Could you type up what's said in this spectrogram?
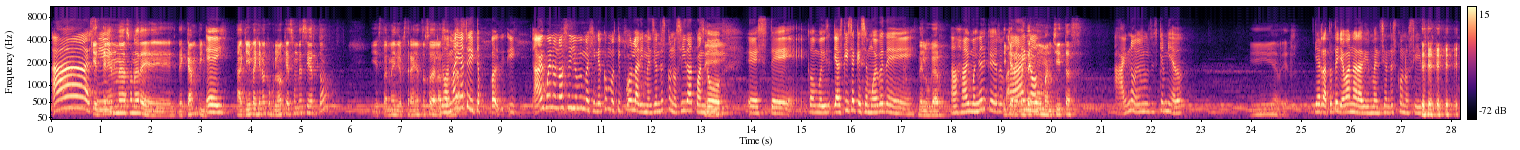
Ah, Que sí. una zona de, de camping. Ey. Aquí imagino que por lo que es un desierto. Y está medio extraño todo eso de las No, ondas. imagínate, y te- y- ay, bueno, no sé, yo me imaginé como tipo la dimensión desconocida cuando, Sí. este, como dice- ya es que dice que se mueve de, Del lugar. ajá, imagínate que, de Y que de ay, repente no, como manchitas. ay, no, es que miedo. Y a ver. Y al rato te llevan a la dimensión desconocida.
